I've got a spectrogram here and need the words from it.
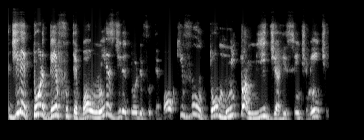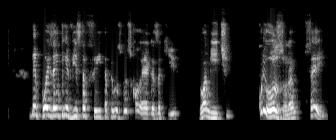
Diretor de futebol, um ex-diretor de futebol, que voltou muito à mídia recentemente, depois da entrevista feita pelos meus colegas aqui do Amit. Curioso, né? Sei.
